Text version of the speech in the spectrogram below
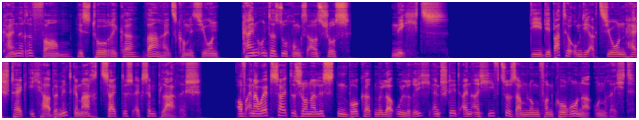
keine Reform, Historiker, Wahrheitskommission, kein Untersuchungsausschuss, nichts. Die Debatte um die Aktion Hashtag Ich habe mitgemacht zeigt es exemplarisch. Auf einer Website des Journalisten Burkhard Müller-Ulrich entsteht ein Archiv zur Sammlung von Corona-Unrecht.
